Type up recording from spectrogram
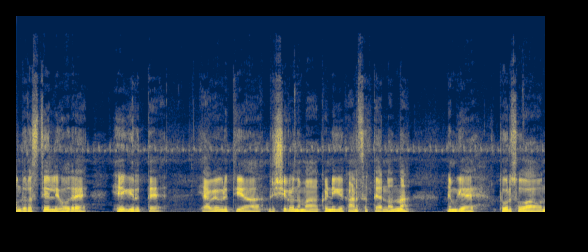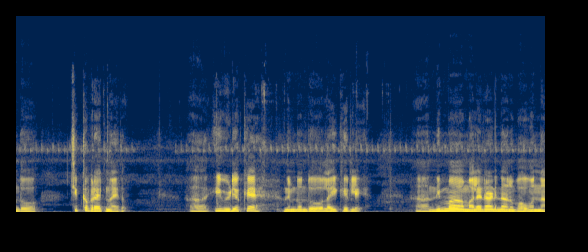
ಒಂದು ರಸ್ತೆಯಲ್ಲಿ ಹೋದರೆ ಹೇಗಿರುತ್ತೆ, ಯಾವ್ಯಾವ ರೀತಿಯ ದೃಶ್ಯಗಳು ನಮ್ಮ ಕಣ್ಣಿಗೆ ಕಾಣಿಸುತ್ತೆ ಅನ್ನೋದನ್ನ ನಿಮಗೆ ತೋರಿಸುವ ಒಂದು ಚಿಕ್ಕ ಪ್ರಯತ್ನ ಇದು. ಈ ವಿಡಿಯೋಕ್ಕೆ ನಿಮ್ಮದೊಂದು ಲೈಕ್ ಇರಲಿ. ನಿಮ್ಮ ಮಲೆನಾಡಿನ ಅನುಭವವನ್ನು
